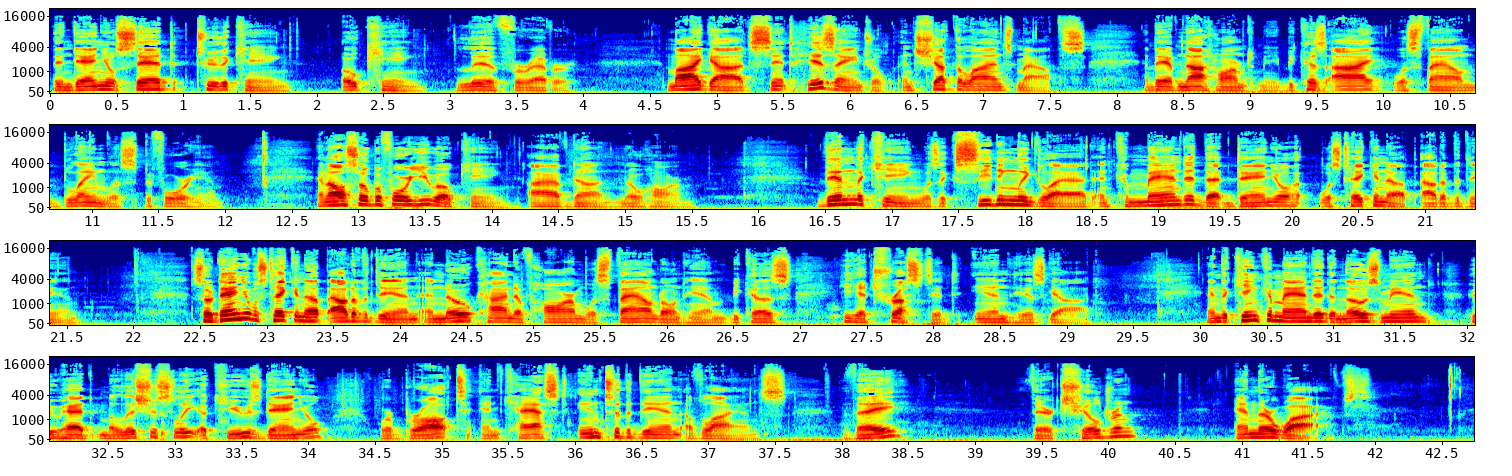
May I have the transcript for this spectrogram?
Then Daniel said to the king, O king, live forever. My God sent his angel and shut the lions' mouths, and they have not harmed me, because I was found blameless before him. And also before you, O king, I have done no harm. Then the king was exceedingly glad and commanded that Daniel was taken up out of the den. So Daniel was taken up out of the den, and no kind of harm was found on him, because he had trusted in his God. And the king commanded, and those men who had maliciously accused Daniel were brought and cast into the den of lions, they, their children, and their wives.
